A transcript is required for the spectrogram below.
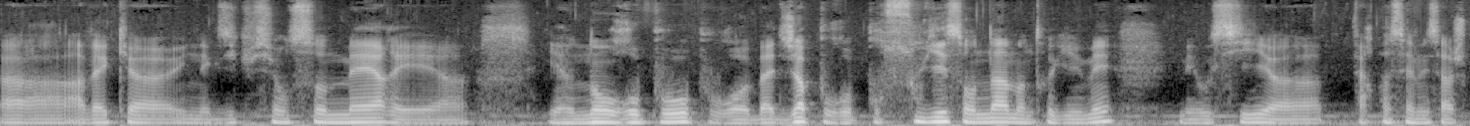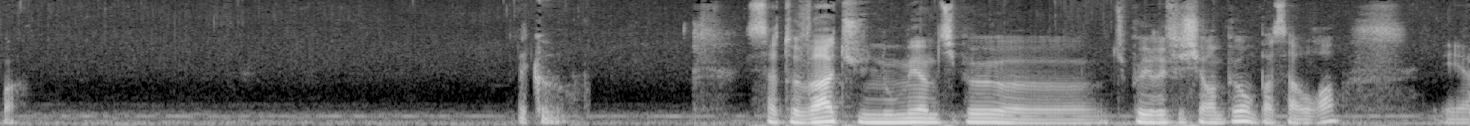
euh, avec euh, une exécution sommaire et, euh, et un non-repos pour bah, déjà pour, pour souiller son âme entre guillemets, mais aussi faire passer un message quoi. D'accord. Si ça te va, tu nous mets un petit peu, tu peux y réfléchir un peu, on passe à Aura. Et, euh,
